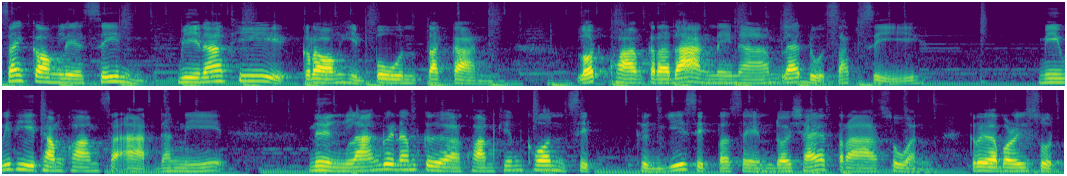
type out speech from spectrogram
ไส้กรองเรซินมีหน้าที่กรองหินปูนตะกันลดความกระด้างในน้ำและดูดซับสี มีวิธีทำความสะอาดดังนี้ 1. ล้างด้วยน้ำเกลือความเข้มข้น 10 ถึง 20%โดยใช้อัตราส่วนเกลือบริสุทธิ์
